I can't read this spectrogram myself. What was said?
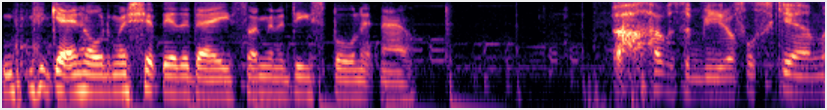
getting hold of my ship the other day, so I'm going to despawn it now. Oh, that was a beautiful skim.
